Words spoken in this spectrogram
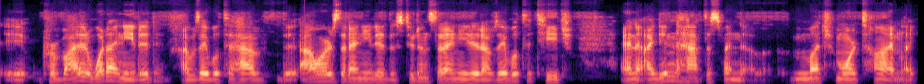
it provided what I needed. I was able to have the hours that I needed, the students that I needed. I was able to teach, and I didn't have to spend much more time, like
